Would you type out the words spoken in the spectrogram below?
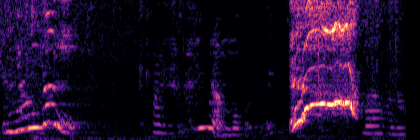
이현경이 아이스크림을 안 먹었네. 뭐라고?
